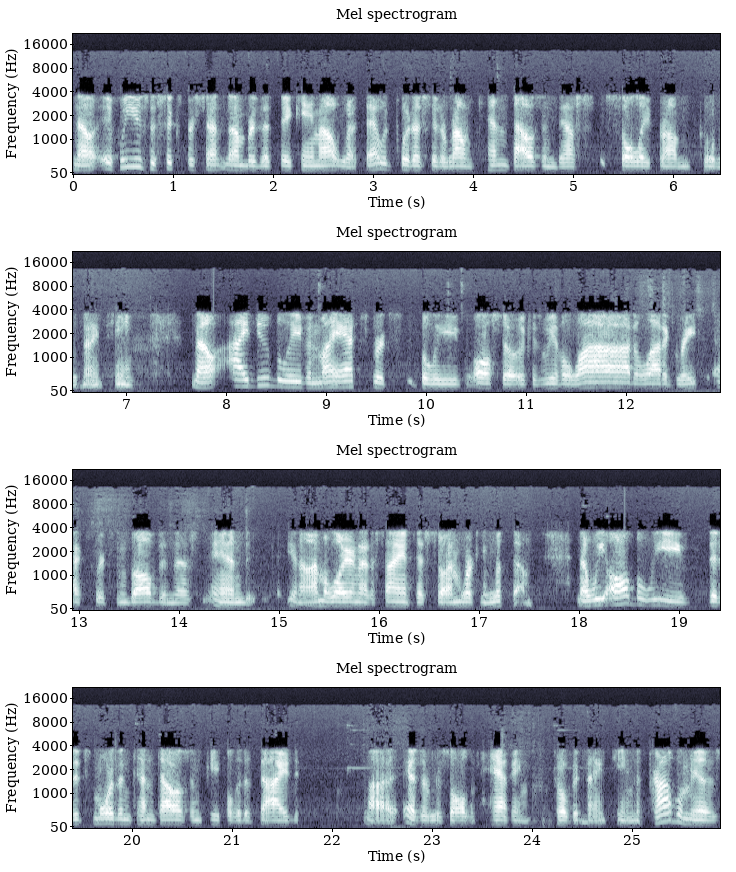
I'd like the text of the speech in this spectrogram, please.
Now, if we use the 6% number that they came out with, that would put us at around 10,000 deaths solely from COVID 19. Now, I do believe, and my experts believe also, because we have a lot, a lot of great experts involved in this, and you know, I'm a lawyer, not a scientist, so I'm working with them. Now, we all believe that it's more than 10,000 people that have died uh, as a result of having COVID-19. The problem is,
